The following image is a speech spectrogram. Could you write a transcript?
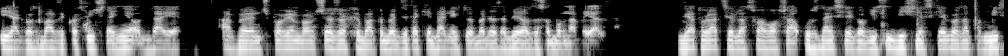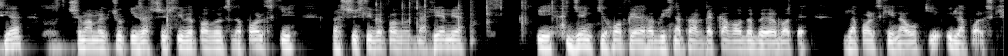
i ja go z bazy kosmicznej nie oddaję, a wręcz powiem wam szczerze, chyba to będzie takie danie, które będę zabierał ze sobą na wyjazd. Gratulacje dla Sławosza Uznańskiego Wiś- Wiśniewskiego za tą misję. Trzymamy kciuki za szczęśliwy powrót do Polski, za szczęśliwy powrót na ziemię i dzięki chłopie robisz naprawdę kawał dobrej roboty dla polskiej nauki i dla Polski.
